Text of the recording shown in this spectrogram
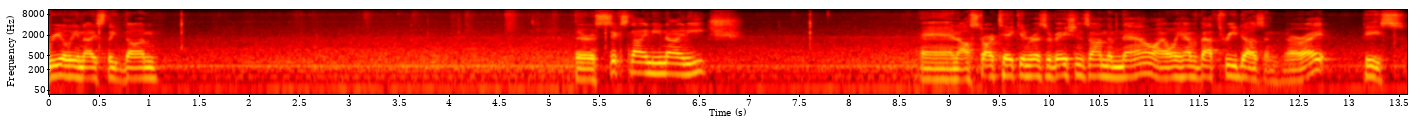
Really nicely done. They're $6.99 each. And I'll start taking reservations on them now. I only have about three dozen. All right? Peace.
